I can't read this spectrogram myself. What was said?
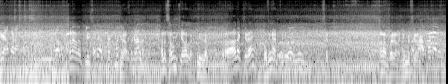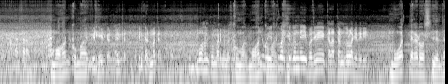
ಬರೀ ಅಣ್ಣ ಅಣ್ಣ ಪ್ಲೀಸ್ ಅಣ್ಣ ಸೌಂಡ್ ಕೇಳಲ್ಲ ಪ್ಲೀಸ್ ಆಡಕ್ಕೀರಾ ಭಜನೆ ಆಡ್ತೀರ ಸರಿ. ಅಣ್ಣ ಬರೋಣ ನಿಮ್ಮ ಹೆಸರು ಮೋಹನ್ ಕುಮಾರ್ ಹಿಡ್ಕೊಂಡು ಹಿಡ್ಕೊಂಡು ಹಿಡ್ಕೊಂಡು ಮತ್ತೆ ಮೋಹನ್ ಕುಮಾರ್ ನಿಮ್ಮ ಹೆಸರು. ಕುಮಾರ್ ಮೋಹನ್ ಕುಮಾರ್ ವರ್ಷದಿಂದ ಈ ಭಜನೆ ಕಲಾ ತಂಡದೊಳಗಿದ್ದೀರಿ? ಮೂವತ್ತೆರಡು ವರ್ಷದಿಂದ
